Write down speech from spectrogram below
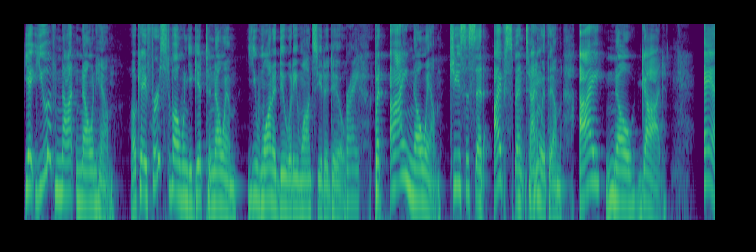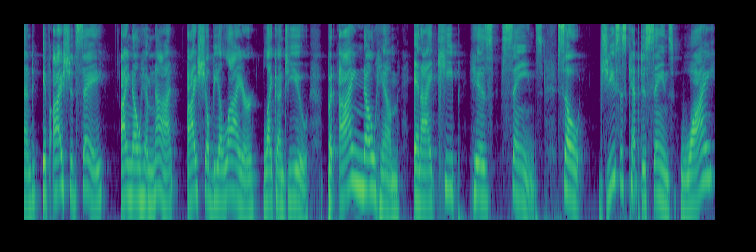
Yet you have not known him. Okay, first of all, when you get to know him, you want to do what he wants you to do. Right. But I know him. Jesus said, I've spent time with him. I know God. And if I should say, I know him not, I shall be a liar like unto you. But I know him and I keep his sayings. So Jesus kept his sayings. Why?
